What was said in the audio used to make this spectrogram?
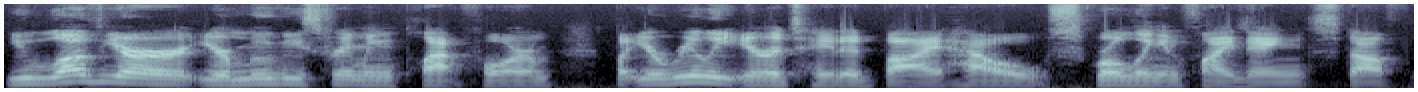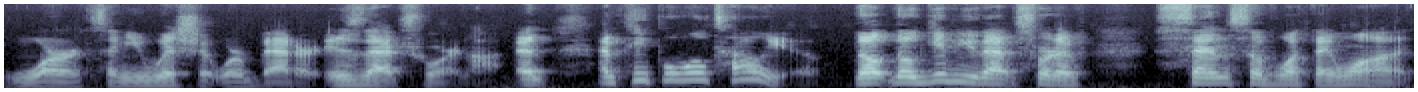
you love your your movie streaming platform." But you're really irritated by how scrolling and finding stuff works and you wish it were better. Is that true or not? And and people will tell you. They'll they'll give you that sort of sense of what they want.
